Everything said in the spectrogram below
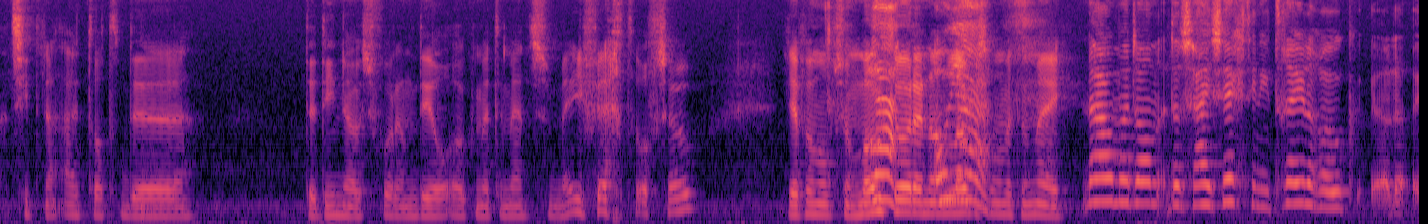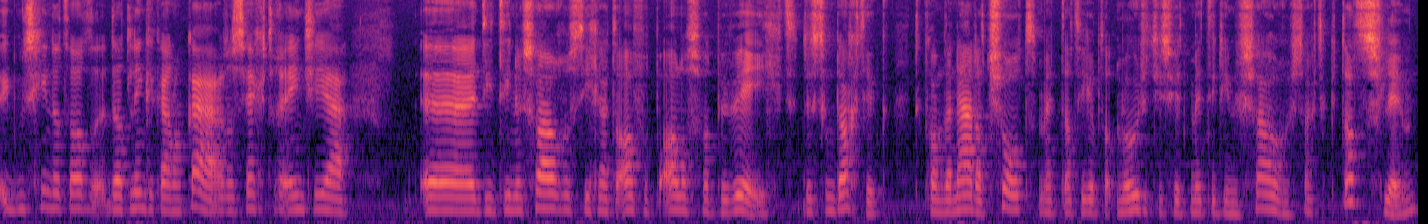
Het ziet er nou uit dat de, de dino's voor een deel ook met de mensen meevechten of zo. Je hebt hem op zijn motor Ja, en dan oh lopen ja. ze met hem mee. Nou, maar dan, dus hij zegt in die trailer ook, eh, ik, misschien dat, dat, dat link ik aan elkaar. Dan zegt er eentje, ja, eh, die dinosaurus die gaat af op alles wat beweegt. Dus toen dacht ik, toen kwam daarna dat shot met dat hij op dat motortje zit met die dinosaurus. dacht ik, dat is slim.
